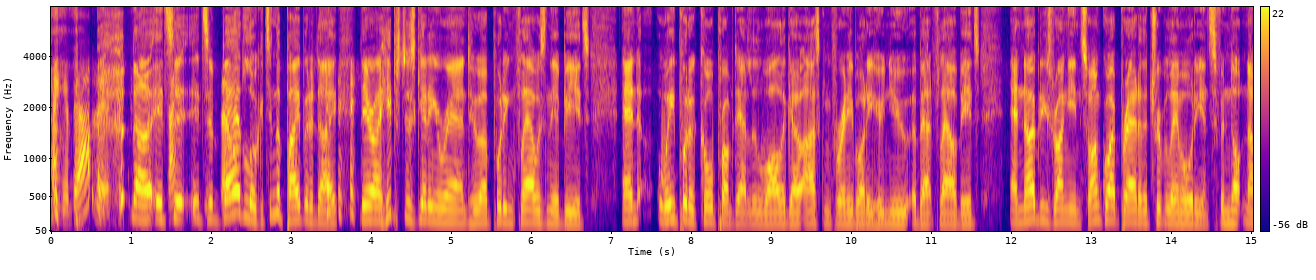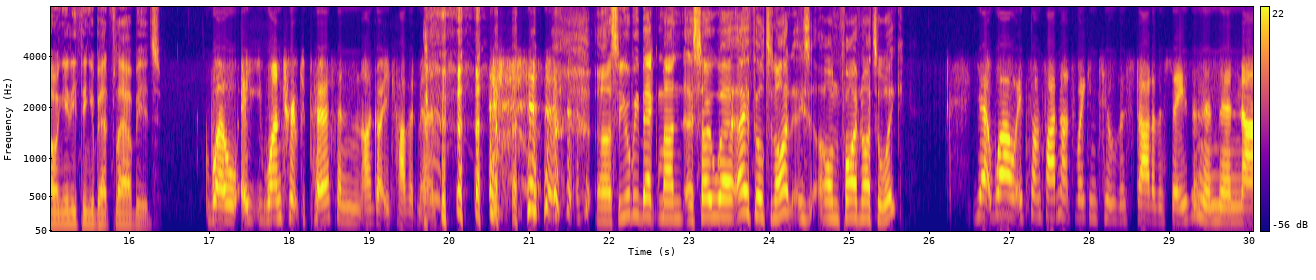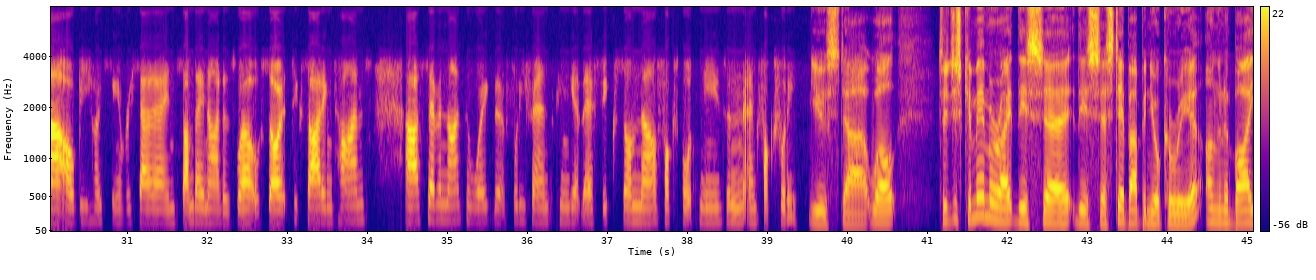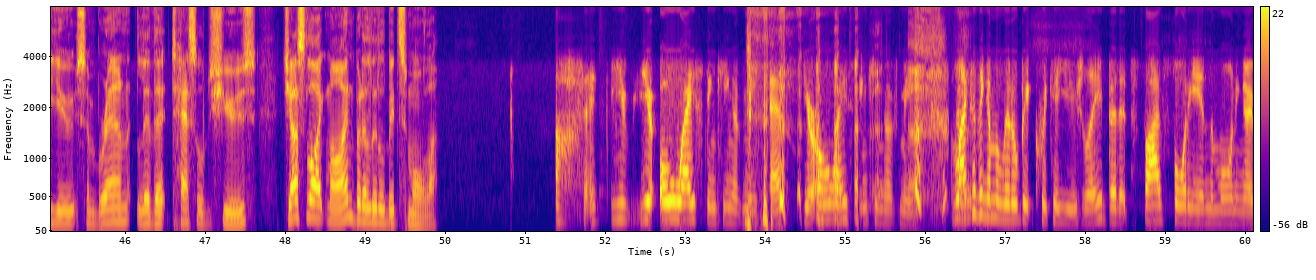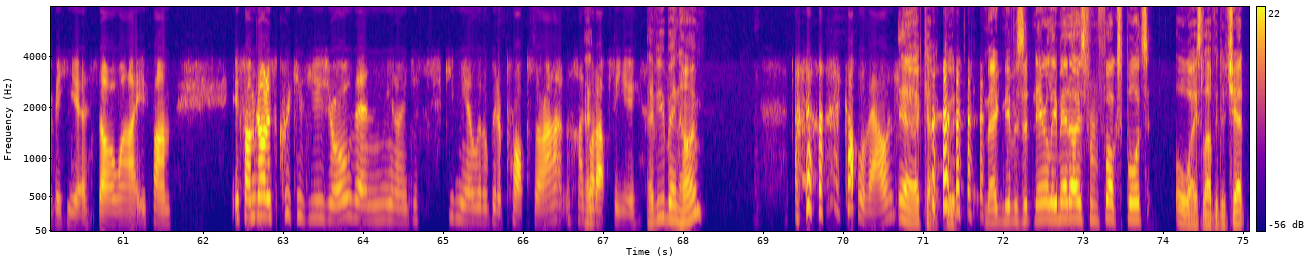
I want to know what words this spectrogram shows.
Hang about there. No, it's a it's a bad look. It's in the paper today. there are hipsters getting around who are putting flowers in their beards, and we put a call prompt out a little while ago asking for anybody who knew about flower beards, and nobody's rung in. So I'm quite proud of the Triple M audience for not knowing anything about flower beards. Well, uh, one trip to Perth, and I got you covered, man. Uh, so you'll be back, Mon. Uh, so uh, AFL tonight is on five nights a week. Yeah, well, it's on five nights a week until the start of the season, and then uh, I'll be hosting every Saturday and Sunday night as well. So it's exciting times. Uh, seven nights a week that footy fans can get their fix on uh, Fox Sports News and, and Fox Footy. You star. Well, to just commemorate this uh, this uh, step up in your career, I'm going to buy you some brown leather tasseled shoes, just like mine, but a little bit smaller. Oh, you, you're always thinking of me, Seb. you're always thinking of me. I like to think I'm a little bit quicker usually, but it's 5:40 in the morning over here. So uh, if I'm if I'm not as quick as usual, then you know just give me a little bit of props. All right, I got up for you. Have you been home? a couple of hours. Yeah, okay, good. Magnificent. Neroli Meadows from Fox Sports. Always lovely to chat.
